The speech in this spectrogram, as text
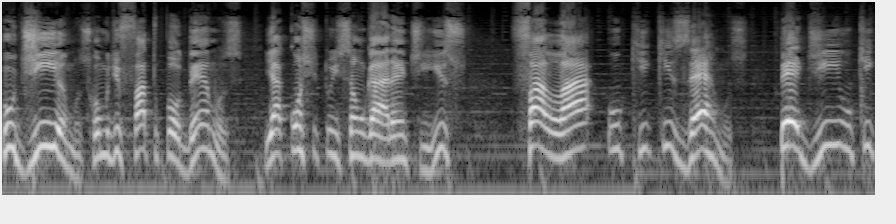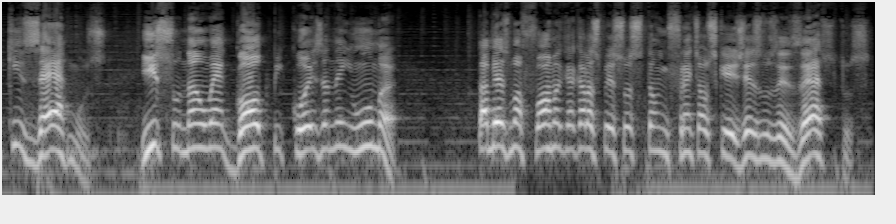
podíamos, como de fato podemos, e a Constituição garante isso, falar o que quisermos, pedir o que quisermos. Isso não é golpe coisa nenhuma. Da mesma forma que aquelas pessoas que estão em frente aos QGs dos exércitos,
